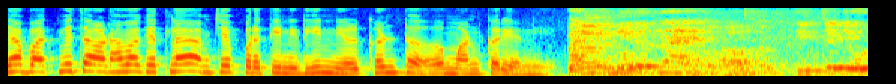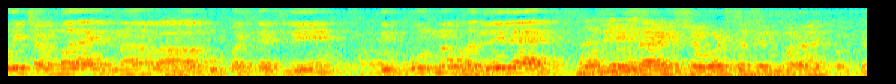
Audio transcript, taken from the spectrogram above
या बातमीचा आढावा घेतलाय आमचे प्रतिनिधी निळकंठ मानकर यांनी. नाही. तिथचे जेवढे चंबर आहेत ना वाघापूर पट्ट्यातले ते पूर्ण भरलेले आहेत. हे शेवटचं चेंबर आहे फक्त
